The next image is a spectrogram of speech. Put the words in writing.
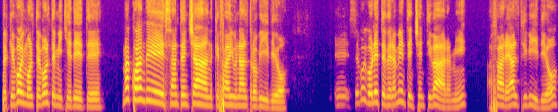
perché voi molte volte mi chiedete ma quando è Sant'Enchan che fai un altro video? E se voi volete veramente incentivarmi a fare altri video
